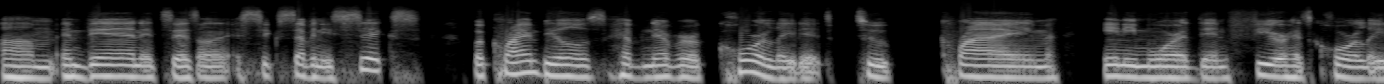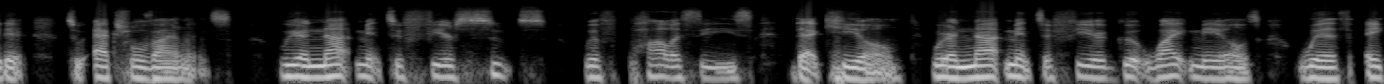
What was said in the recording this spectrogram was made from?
Um, and then it says on 676, but crime bills have never correlated to crime any more than fear has correlated to actual violence. We are not meant to fear suits with policies that kill. We're not meant to fear good white males with a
